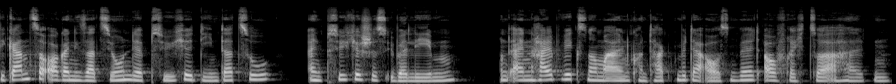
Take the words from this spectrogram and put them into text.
Die ganze Organisation der Psyche dient dazu, ein psychisches Überleben und einen halbwegs normalen Kontakt mit der Außenwelt aufrechtzuerhalten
